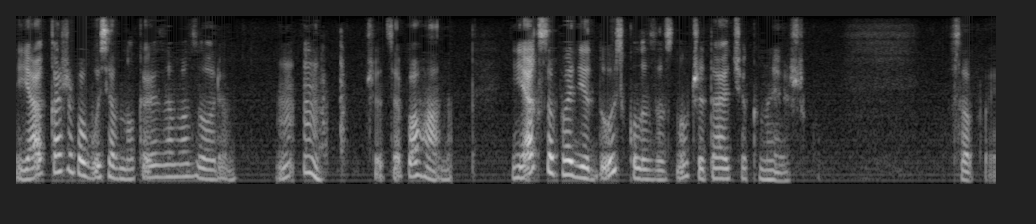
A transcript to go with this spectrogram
Як каже бабуся внукові за мазорю? М-м, що це погано. Як сопе дідусь, коли заснув, читаючи книжку? Сопе,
